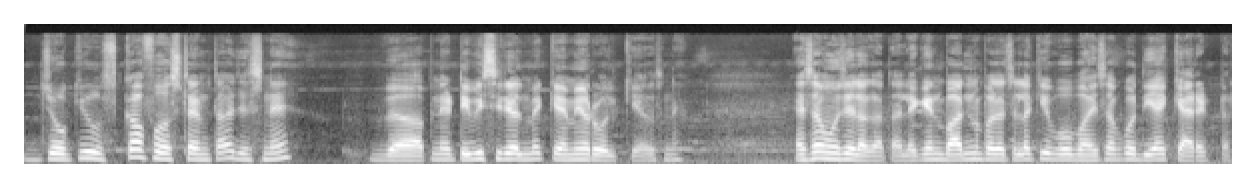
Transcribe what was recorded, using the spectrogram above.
जो कि उसका फ़र्स्ट टाइम था, जिसने अपने टीवी सीरियल में कैमियो रोल किया उसने। ऐसा मुझे लगा था, लेकिन बाद में पता चला कि वो भाई साहब को दिया है कैरेक्टर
